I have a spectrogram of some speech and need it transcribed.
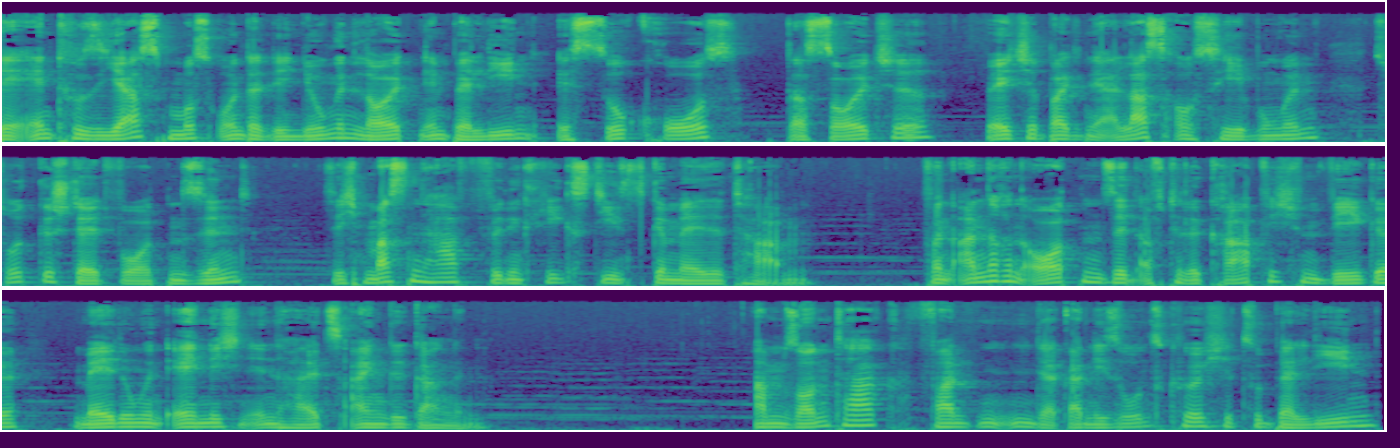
Der Enthusiasmus unter den jungen Leuten in Berlin ist so groß, dass solche, welche bei den Erlassaushebungen zurückgestellt worden sind, sich massenhaft für den Kriegsdienst gemeldet haben von anderen Orten sind auf telegrafischem Wege Meldungen ähnlichen Inhalts eingegangen. Am Sonntag fanden in der Garnisonskirche zu Berlin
